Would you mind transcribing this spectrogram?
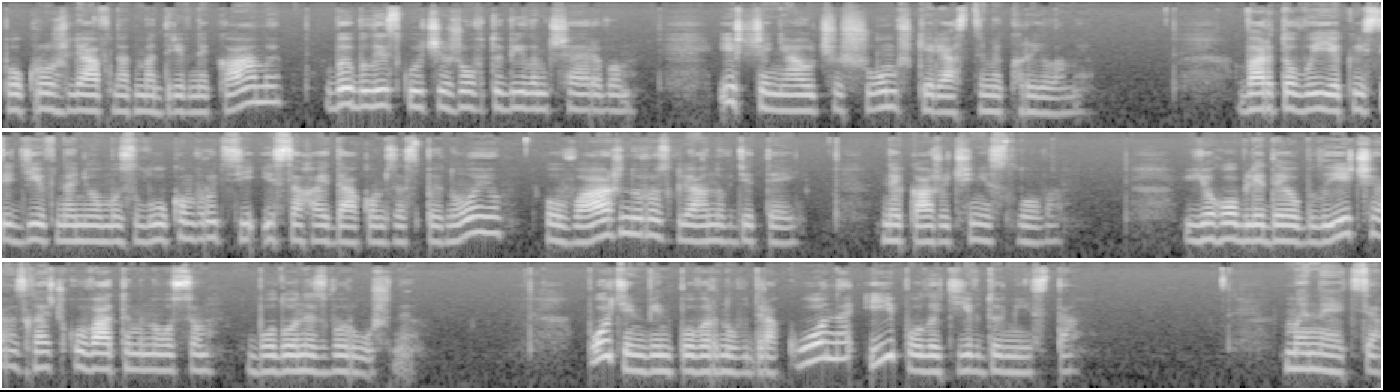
покружляв над мандрівниками, виблискуючи жовто-білим черевом і щиняючи шум шкірястими крилами. Вартовий, який сидів на ньому з луком в руці і сагайдаком за спиною, уважно розглянув дітей, не кажучи ні слова. Його бліде обличчя з гачкуватим носом було незворушне. Потім він повернув дракона і полетів до міста. Минеться,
